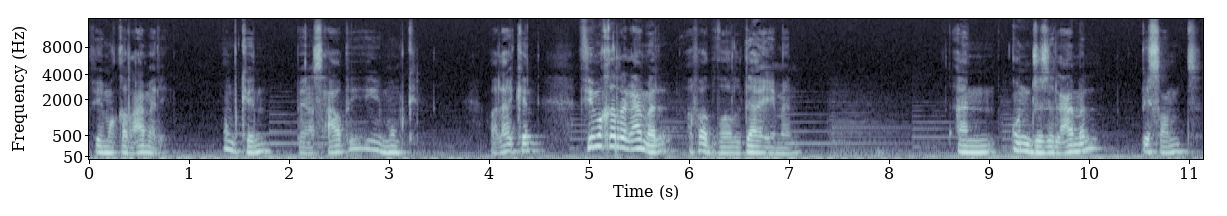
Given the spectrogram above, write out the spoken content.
في مقر عملي. ممكن بين أصحابي؟ ممكن. ولكن في مقر العمل أفضل دائما أن أنجز العمل بصمت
